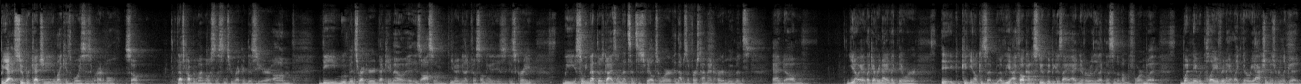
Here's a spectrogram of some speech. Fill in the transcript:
but yeah, super catchy. Like his voice is incredible. So that's probably my most listened to record this year. Um, the Movements record that came out is awesome. You know, what I mean, like Feel Something is is great. We so we met those guys on that Sense Fail tour, and that was the first time I'd heard of Movements, and um, you know, like every night, like they were. It, you know, because I felt kind of stupid because I, I never really like listened to them before, mm-hmm. but when they would play every night, like their reaction was really good.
